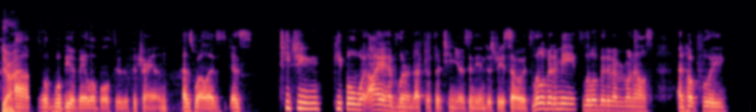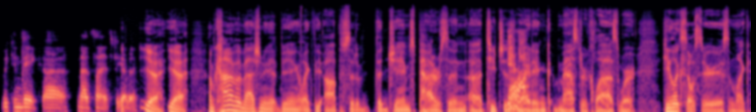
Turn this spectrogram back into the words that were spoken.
Yeah, um, will, will be available through the Patreon, as well as as teaching people what I have learned after 13 years in the industry. So it's a little bit of me, it's a little bit of everyone else, and hopefully we can make uh, mad science together. yeah, yeah. I'm kind of imagining it being like the opposite of the James Patterson uh, teaches Yeah. writing master class, where he looks so serious and like,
